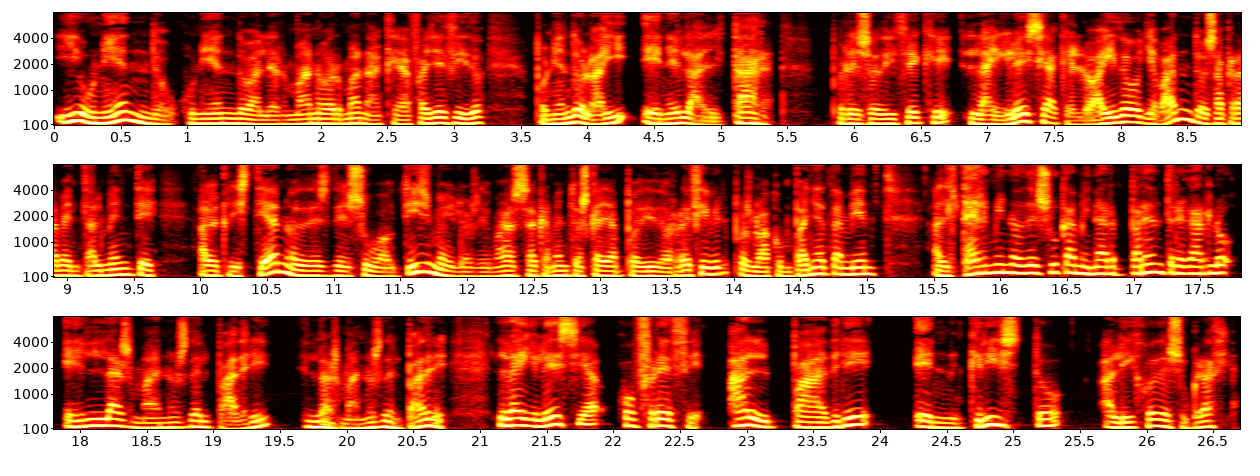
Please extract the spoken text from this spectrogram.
y uniendo, uniendo al hermano o hermana que ha fallecido, poniéndolo ahí en el altar. Por eso dice que la Iglesia, que lo ha ido llevando sacramentalmente al cristiano desde su bautismo y los demás sacramentos que haya podido recibir, pues lo acompaña también al término de su caminar para entregarlo en las manos del Padre, en las manos del Padre. La Iglesia ofrece al Padre en Cristo al Hijo de su gracia.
